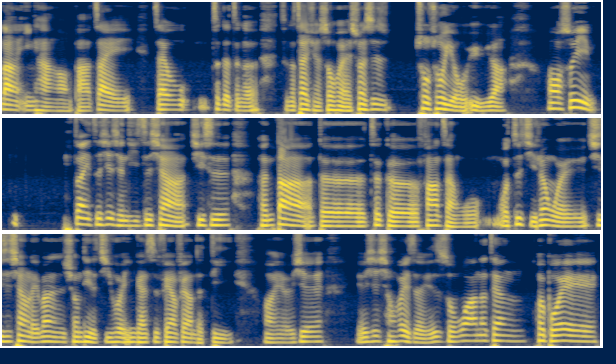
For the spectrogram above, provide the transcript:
让银行哦把债债务这个整个整个债权收回来，算是绰绰有余啊。哦，所以在这些前提之下，其实。恒大的这个发展，我我自己认为，其实像雷曼兄弟的机会应该是非常非常的低啊。有一些有一些消费者也是说，哇，那这样会不会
